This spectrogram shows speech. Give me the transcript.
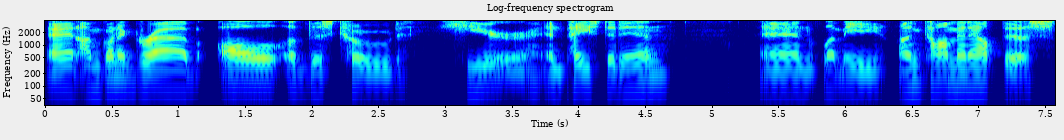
and I'm going to grab all of this code here and paste it in. And let me uncomment out this,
